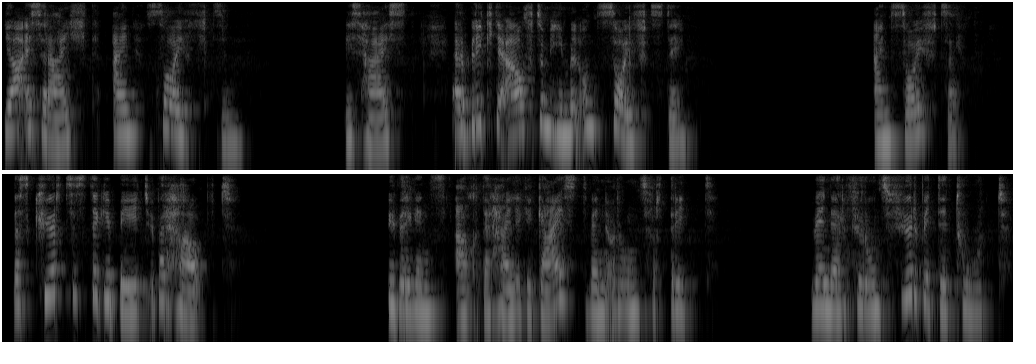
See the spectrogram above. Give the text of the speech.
ja es reicht ein Seufzen. Es heißt, er blickte auf zum Himmel und seufzte. Ein Seufzer, das kürzeste Gebet überhaupt. Übrigens auch der Heilige Geist, wenn er uns vertritt, wenn er für uns Fürbitte tut,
